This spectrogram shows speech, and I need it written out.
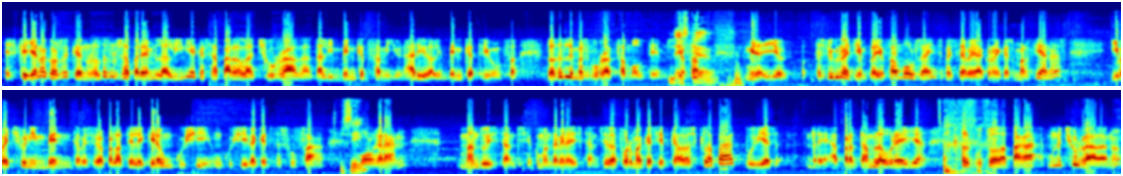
És que hi ha una cosa que nosaltres no separem, la línia que separa la xorrada de l'invent que et fa milionari, de l'invent que triomfa, nosaltres l'hem esborrat fa molt temps. Jo fa, que- Mira, jo t'explico un exemple. Jo fa molts anys vaig treballar a Cròniques Marcianes i vaig fer un invent que vaig veure per la tele, que era un coixí, un coixí d'aquests de sofà, Sí. molt gran, mando a distància, comandament a distància, de forma que si et quedaves clapat podies re, apretar amb l'orella el botó d'apagar, una xorrada, no?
